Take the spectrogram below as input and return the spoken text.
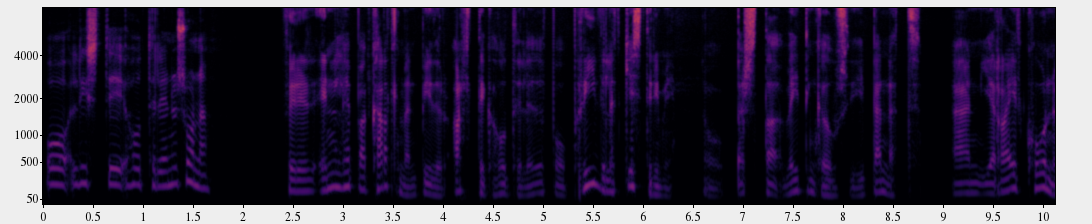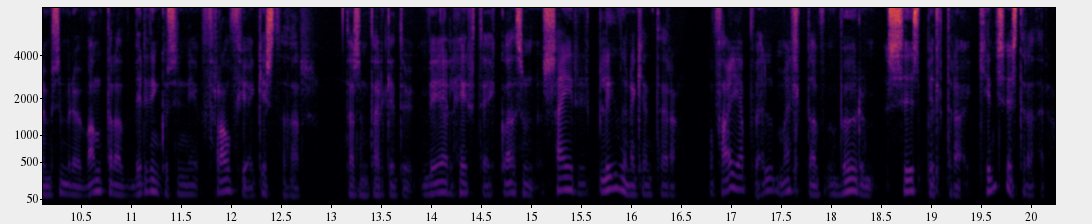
og lísti hotellinu svona. Fyrir einleipa karlmenn býður Arctic hotellið upp á príðilegt gistirými og besta veitingahúsið í Bennett. En ég ræð konum sem eru vandrað virðingu sinni frá því að gista þar, þar sem þær getur vel heyrta eitthvað sem særir bligðunarkent þeirra og það jafnvel mælt af vörum siðspildra kynsistra þeirra.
